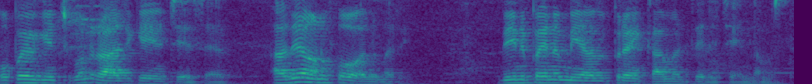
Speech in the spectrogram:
ఉపయోగించుకొని రాజకీయం చేశారు. అదే అనుకోవాలి మరి. దీనిపైన మీ అభిప్రాయం కామెంట్ తెలియచేయండి. నమస్తే.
